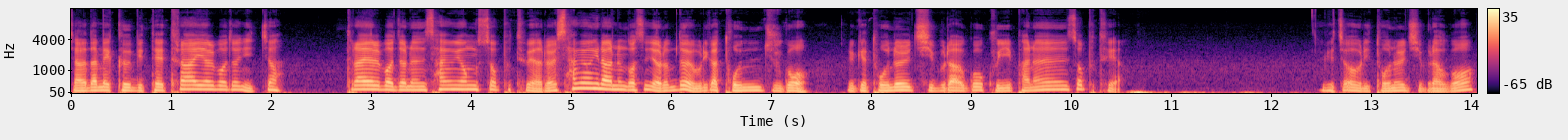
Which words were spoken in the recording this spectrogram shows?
자, 그 다음에 그 밑에 트라이얼 버전이 있죠? 트라이얼 버전은 상용 소프트웨어를, 상용이라는 것은 여러분들 우리가 돈 주고 이렇게 돈을 지불하고 구입하는 소프트웨어. 알겠죠? 우리 돈을 지불하고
